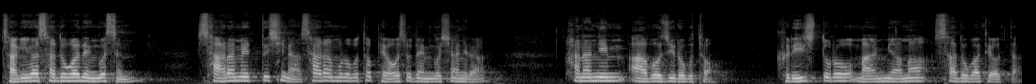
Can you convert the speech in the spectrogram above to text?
자기가 사도가 된 것은 사람의 뜻이나 사람으로부터 배워서 된 것이 아니라 하나님 아버지로부터 그리스도로 말미암아 사도가 되었다.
